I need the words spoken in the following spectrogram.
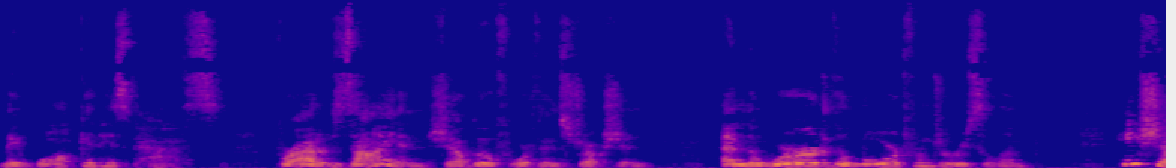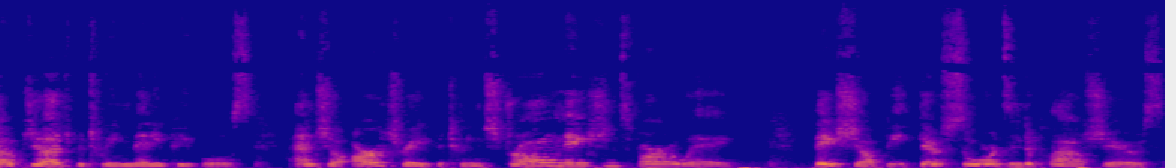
may walk in his paths. For out of Zion shall go forth instruction, and the word of the Lord from Jerusalem. He shall judge between many peoples, and shall arbitrate between strong nations far away. They shall beat their swords into plowshares,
